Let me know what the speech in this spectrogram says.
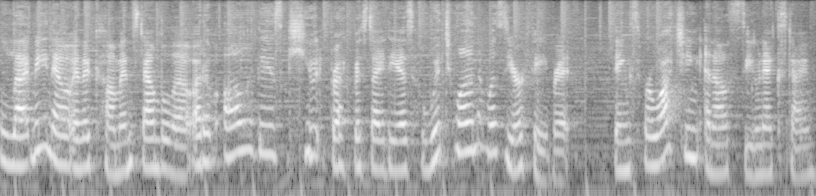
Let me know in the comments down below out of all of these cute breakfast ideas, which one was your favorite? Thanks for watching and I'll see you next time.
